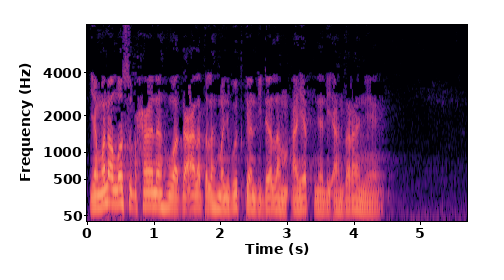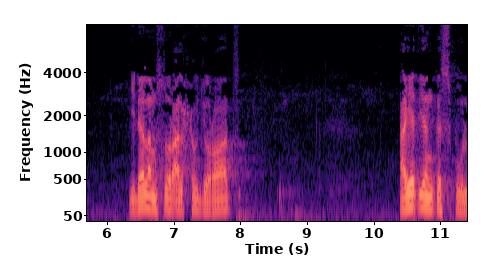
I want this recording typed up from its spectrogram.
Yang mana Allah Subhanahu wa taala telah menyebutkan di dalam ayatnya di antaranya di dalam surah Al-Hujurat ayat yang ke-10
